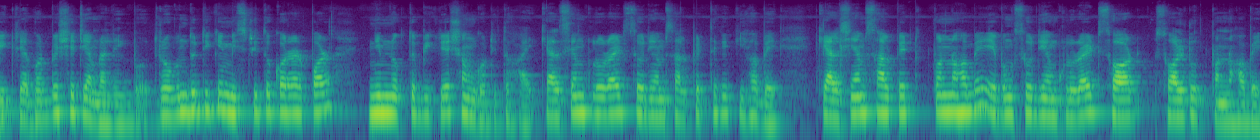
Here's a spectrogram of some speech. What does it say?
বিক্রিয়া ঘটবে সেটি আমরা লিখব। দ্রবণ দুটিকে মিশ্রিত করার পর নিম্নোক্ত বিক্রিয়া সংঘটিত হয়। ক্যালসিয়াম ক্লোরাইড সোডিয়াম সালফেট থেকে কি হবে? ক্যালসিয়াম সালফেট উৎপন্ন হবে এবং সোডিয়াম ক্লোরাইড সল্ট সল্ট উৎপন্ন হবে।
